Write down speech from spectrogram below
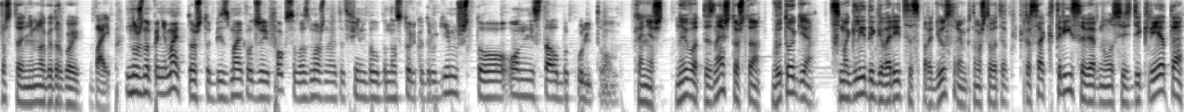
Просто немного другой вайб. Нужно понимать то, что без Майкла Джей Фокса, возможно, этот фильм был бы настолько другим, что он не стал бы культовым. Конечно. Ну и вот, ты знаешь то, что в итоге смогли договориться с продюсерами, потому что вот эта как раз актриса вернулась из декрета,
